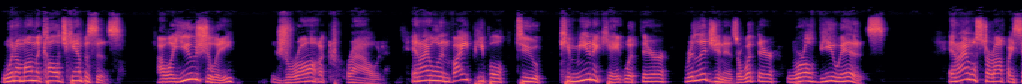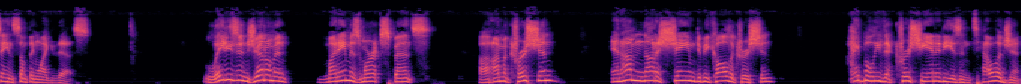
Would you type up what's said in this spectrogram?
When I'm on the college campuses, I will usually draw a crowd and I will invite people to communicate what their religion is or what their worldview is. And I will start off by saying something like this. Ladies and gentlemen, my name is Mark Spence. Uh, I'm a Christian and I'm not ashamed to be called a Christian. I believe that Christianity is intelligent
